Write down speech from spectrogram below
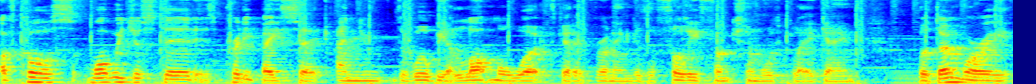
Of course, what we just did is pretty basic and you, there will be a lot more work to get it running as a fully functional multiplayer game. But don't worry,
